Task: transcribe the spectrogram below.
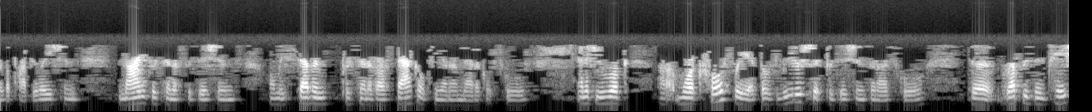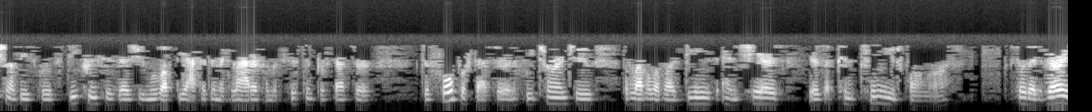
of the population, 9% of physicians, only 7% of our faculty in our medical schools. And if you look uh, more closely at those leadership positions in our school, the representation of these groups decreases as you move up the academic ladder from assistant professor to full professor. And if we turn to the level of our deans and chairs, there's a continued fall off. So that very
